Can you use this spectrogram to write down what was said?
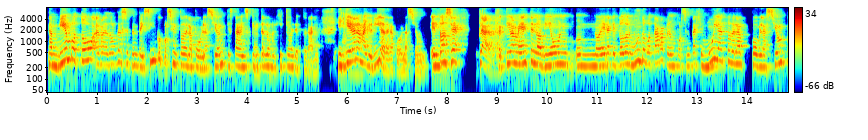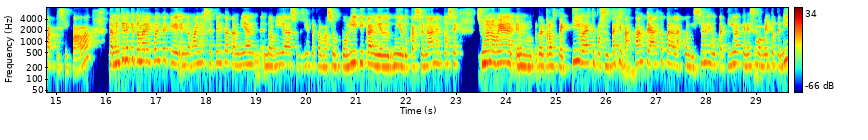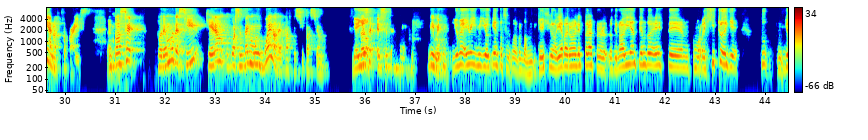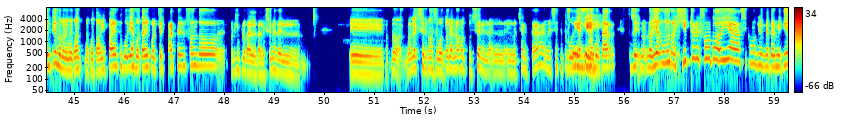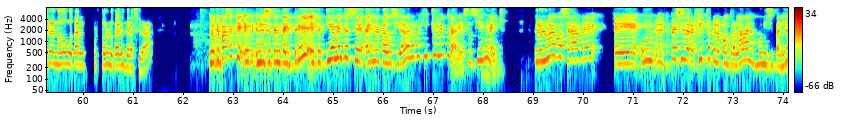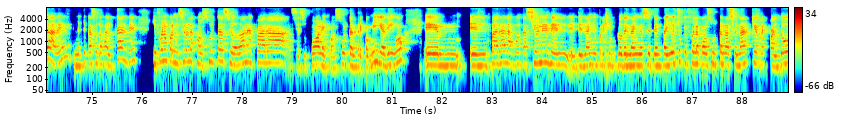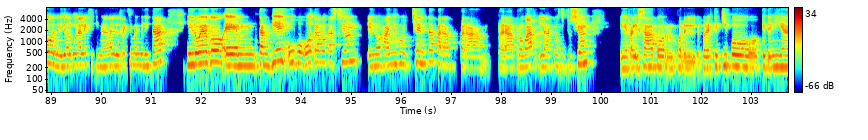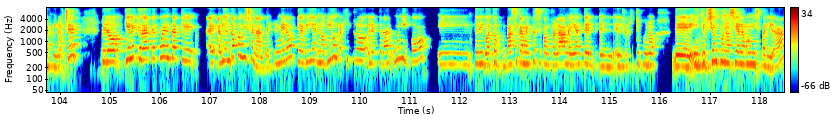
También votó alrededor del 75% de la población que estaba inscrita en los registros electorales y que era la mayoría de la población. Entonces, claro, efectivamente no había un, no era que todo el mundo votaba, pero un porcentaje muy alto de la población participaba. También tienes que tomar en cuenta que en los años 70 también no había suficiente formación política ni, ni educacional, entonces si uno lo ve en, retrospectiva, este porcentaje es bastante alto para las condiciones educativas que en ese momento tenía nuestro país. Entonces, podemos decir que era un porcentaje muy bueno de participación. Y ahí Entonces, el 70... Dime. Yo me, me, me entonces, perdón, que dije que no había padrón electoral, pero lo que no había, entiendo, es este, como registro de que tú, yo entiendo, porque me, me contaban mis padres, tú podías votar en cualquier parte en el fondo, por ejemplo, para, las elecciones del, eh, no, no, elecciones cuando se votó la nueva constitución en, el 80, me decían que tú podías ir a votar, entonces no, no, había como un registro en el fondo todavía, así como que me permitiera no votar por todos los locales de la ciudad. Lo que pasa es que en el 73 efectivamente se, hay una caducidad de los registros electorales, eso sí es un hecho. Pero luego se abre eh, una especie de registro que lo controlaban las municipalidades, en este caso los alcaldes, que fueron cuando hicieron las consultas ciudadanas para, se supone, consulta entre comillas, digo, em, el, para las votaciones del, del, año, por ejemplo, del año 78, que fue la consulta nacional que respaldó, le dio alguna legitimidad al régimen militar, y luego em, también hubo otra votación en los años 80 para, para, para aprobar la constitución eh, realizada por, por, el, por, este equipo que tenía Pinochet, pero tienes que darte cuenta que eh, habían dos condicionantes. Primero, que había, no había un registro electoral único y te digo, esto básicamente se controlaba mediante el, el, registro que uno, de inscripción que uno hacía en la municipalidad.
